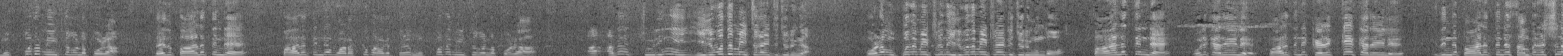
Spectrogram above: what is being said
മുപ്പത് മീറ്ററുള്ള പുഴ അതായത് പാലത്തിന്റെ പാലത്തിന്റെ വടക്ക് ഭാഗത്ത് മുപ്പത് മീറ്ററുള്ള പുഴ. അത് ചുരുങ്ങി ഇരുപത് മീറ്ററായിട്ട് ചുരുങ്ങുക. പുഴ മുപ്പത് മീറ്ററിൽ നിന്ന് ഇരുപത് മീറ്ററായിട്ട് ചുരുങ്ങുമ്പോൾ പാലത്തിന്റെ ഒരു കരയിൽ പാലത്തിന്റെ കിഴക്കേ കരയിൽ ഇതിന്റെ പാലത്തിന്റെ സംരക്ഷണ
